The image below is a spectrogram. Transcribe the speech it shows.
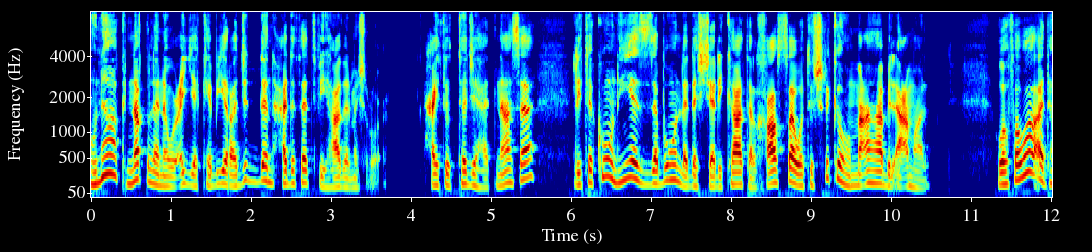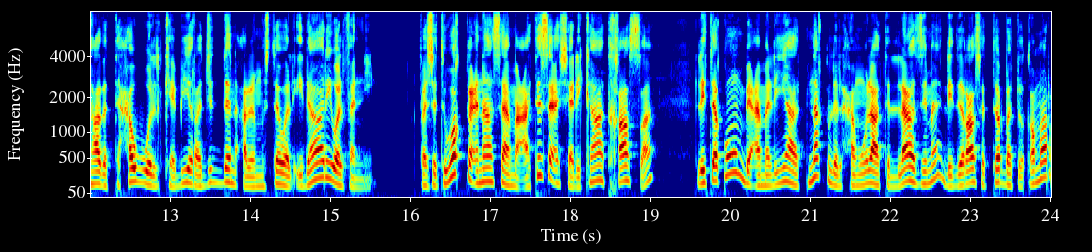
هناك نقلة نوعية كبيرة جدا حدثت في هذا المشروع حيث اتجهت ناسا لتكون هي الزبون لدى الشركات الخاصة وتشركهم معها بالأعمال. وفوائد هذا التحول كبيرة جدا على المستوى الإداري والفني. فستوقع ناسا مع تسع شركات خاصة لتقوم بعمليات نقل الحمولات اللازمة لدراسة تربة القمر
